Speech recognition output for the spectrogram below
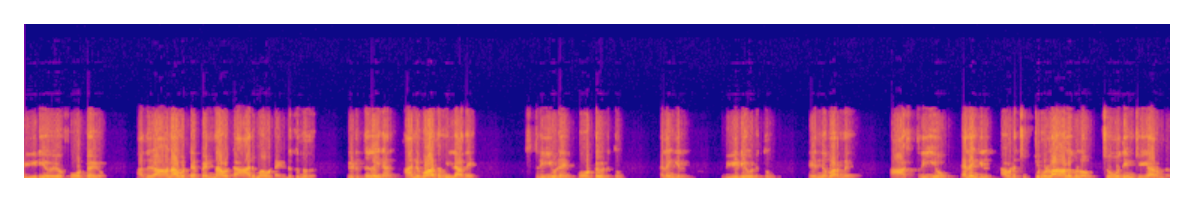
വീഡിയോയോ ഫോട്ടോയോ അതൊരു ആണാവട്ടെ പെണ്ണാവട്ടെ ആരുമാവട്ടെ എടുക്കുന്നത്. എടുത്തു കഴിഞ്ഞാൽ അനുവാദമില്ലാതെ സ്ത്രീയുടെ ഫോട്ടോ എടുത്തു അല്ലെങ്കിൽ വീഡിയോ എടുത്തു എന്ന് പറഞ്ഞ് ആ സ്ത്രീയോ അല്ലെങ്കിൽ അവിടെ ചുറ്റുമുള്ള ആളുകളോ ചോദ്യം ചെയ്യാറുണ്ട്.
